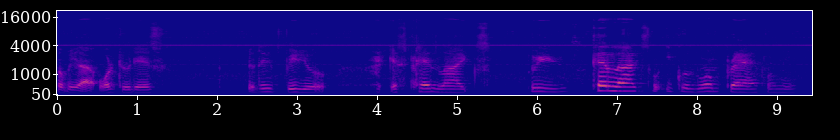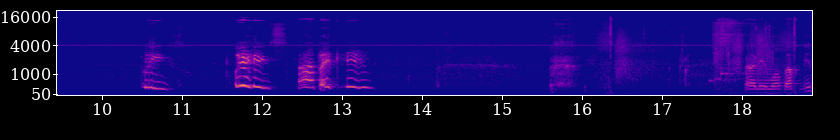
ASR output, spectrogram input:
probably uh, one or two days. If this video gets 10 likes, please. 10 likes will equal one prayer for me. Please. Please. I beg you. I need more packs. These,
